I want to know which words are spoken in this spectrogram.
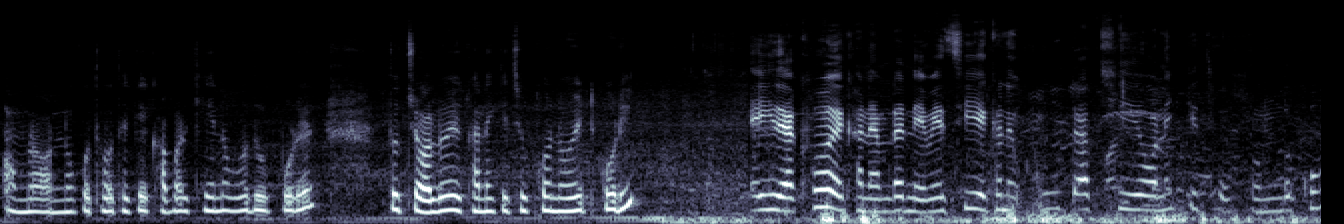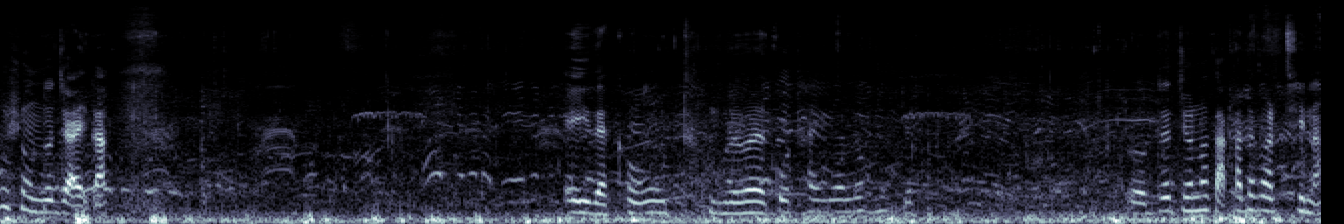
আমরা অন্য কোথাও থেকে খাবার খেয়ে নেব দুপুরের। তো চলো এখানে কিছুক্ষণ ওয়েট করি। এই দেখো, এখানে আমরা নেমেছি। এখানে উট আছে, অনেক কিছু। সুন্দর, খুব সুন্দর জায়গা। এই দেখো উট। ঘুরে কোথায় গেল? রোদ্রের জন্য তাকাতে পারছি না।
